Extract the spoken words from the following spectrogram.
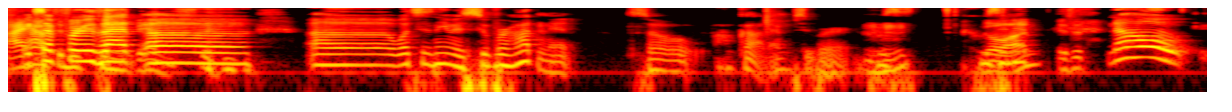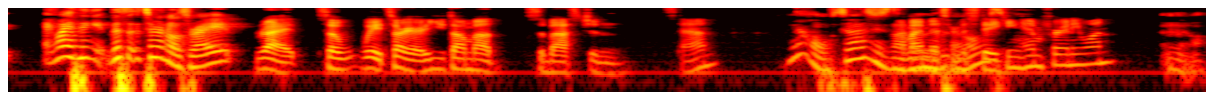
I except for that uh uh what's his name is super hot in it so oh god i'm super who's who's Mm-hmm. Go in on. it Is it No, am I thinking this is Eternals, right? right? So, wait. Sorry. Are you talking about Sebastian Stan? No, Sebastian's not Am I mis- mistaking him for anyone? No,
